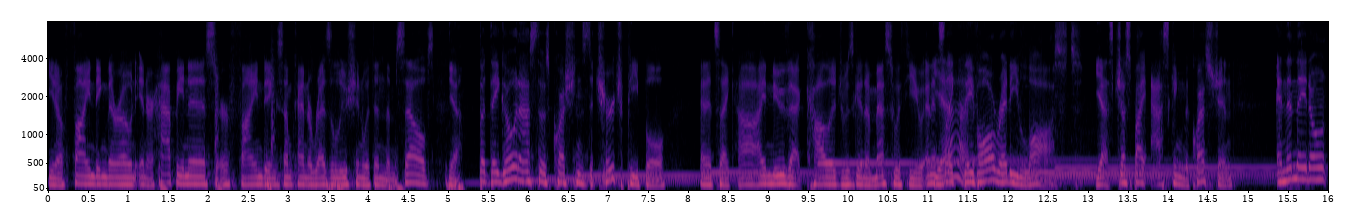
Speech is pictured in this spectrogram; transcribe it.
you know, finding their own inner happiness or finding some kind of resolution within themselves. Yeah. But they go and ask those questions to church people, and it's like, ah, I knew that college was going to mess with you. And it's Yeah. like they've already lost Yes. just by asking the question. And then they don't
